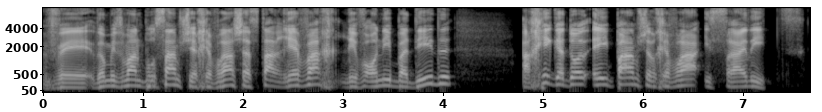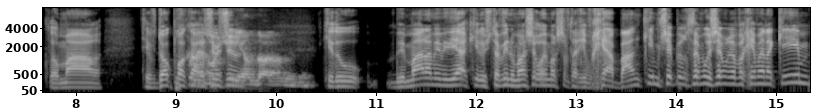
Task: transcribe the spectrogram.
ולא מזמן פורסם שהיא חברה שעשתה רווח רבעוני בדיד הכי גדול אי פעם של חברה ישראלית. כלומר, תבדוק פה כמה של... כאילו, למעלה ממיליארד, כאילו שתבינו, מה שרואים עכשיו את הרווחי הבנקים שפרסמו שהם רווחים ענקיים,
